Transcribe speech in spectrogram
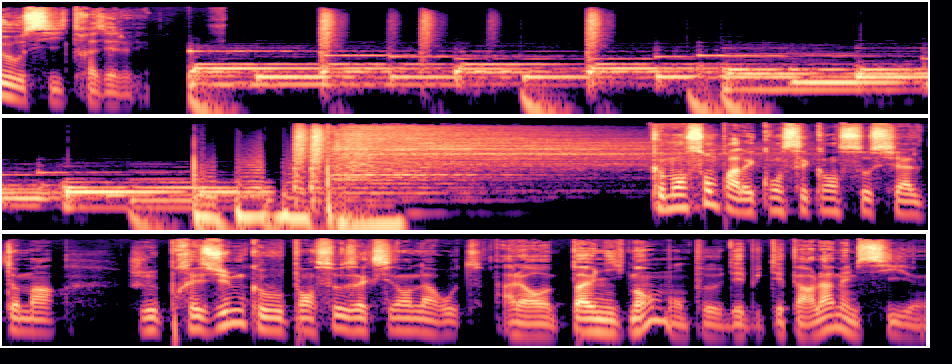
eux aussi très élevés. Commençons par les conséquences sociales, Thomas. Je présume que vous pensez aux accidents de la route. Alors, pas uniquement, on peut débuter par là, même si, euh,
